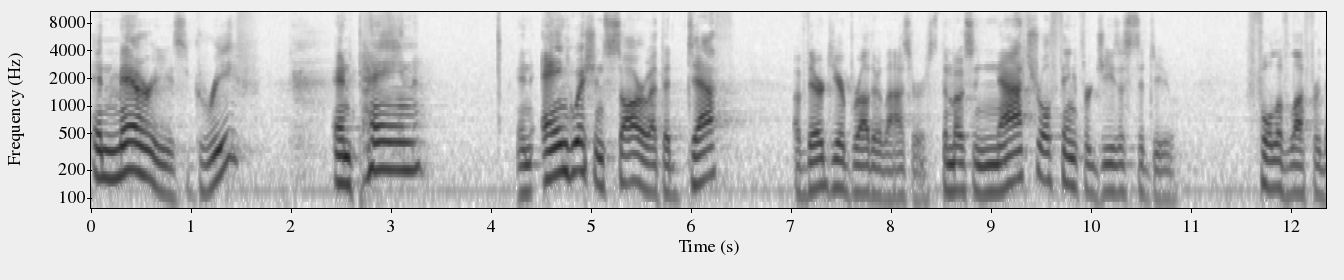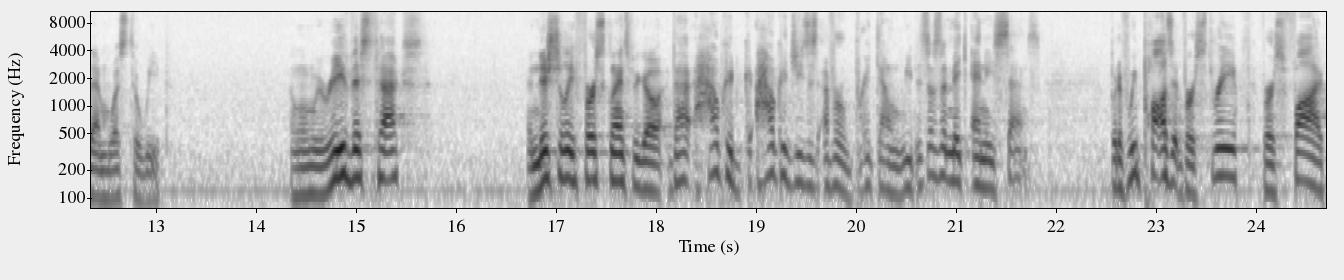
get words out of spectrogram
and Mary's grief and pain and anguish and sorrow at the death of their dear brother Lazarus, the most natural thing for Jesus to do, full of love for them, was to weep. And when we read this text, initially, first glance, we go, that, how, could, how could Jesus ever break down and weep? This doesn't make any sense. But if we pause at verse 3, verse 5,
